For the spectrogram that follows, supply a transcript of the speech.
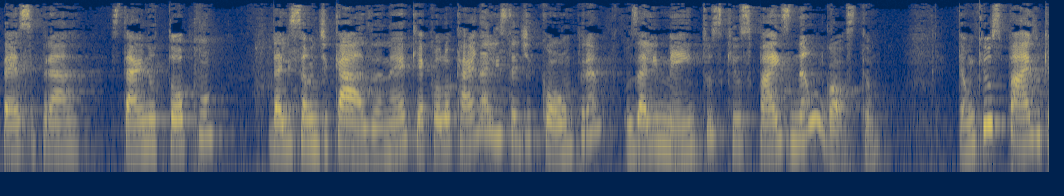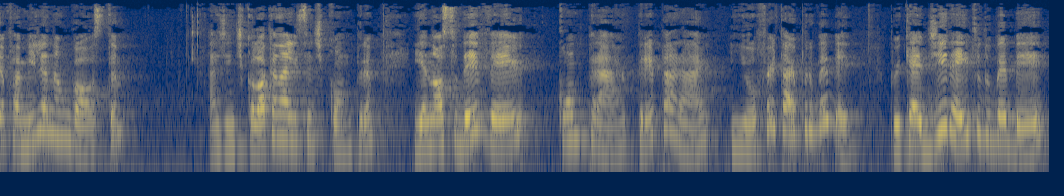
peço para estar no topo da lição de casa, né? Que é colocar na lista de compra os alimentos que os pais não gostam. Então, o que os pais, o que a família não gosta, a gente coloca na lista de compra e é nosso dever comprar, preparar e ofertar para o bebê, porque é direito do bebê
